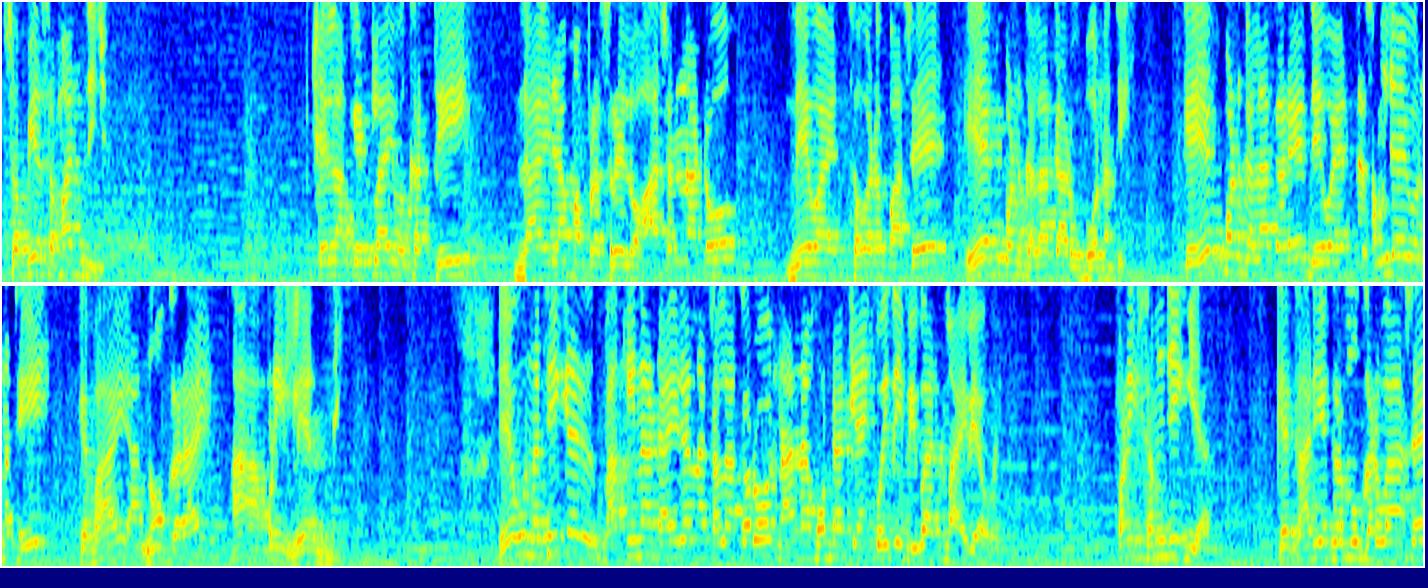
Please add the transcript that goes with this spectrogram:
સભ્ય સમાજની છે. છેલ્લા કેટલાય વખતથી ડાયરામાં પ્રસરેલો આ સન્નાટો દેવાયત થવડ પાસે એક પણ કલાકાર ઊભો નથી. કે એક પણ કલાકારે દેવાયતને સમજાવ્યો નથી કે ભાઈ આ નો કરાય, આ આપણી લેન નહીં. એવું નથી કે બાકીના ડાયરાના કલાકારો નાના મોટા ક્યાંય કોઈની વિવાદમાં આવ્યા હોય. પણ એ સમજી ગયા કે કાર્યક્રમો કરવા હશે,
